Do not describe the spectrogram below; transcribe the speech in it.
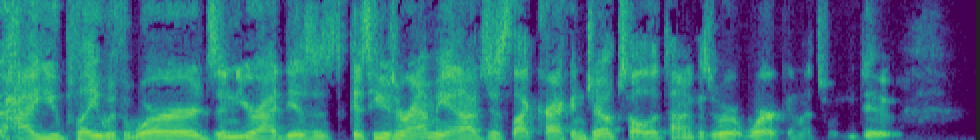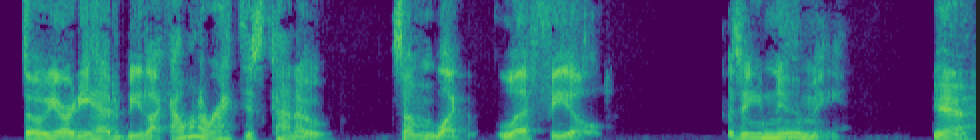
how you play with words and your ideas, because he was around me and I was just like cracking jokes all the time because we were at work and that's what you do. So he already had to be like, I want to write this kind of something like left field because he knew me. Yeah,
